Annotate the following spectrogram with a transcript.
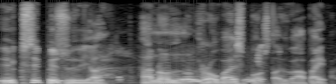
yksi pysyy ja hän on rouva Espoosta. Hyvää päivää.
